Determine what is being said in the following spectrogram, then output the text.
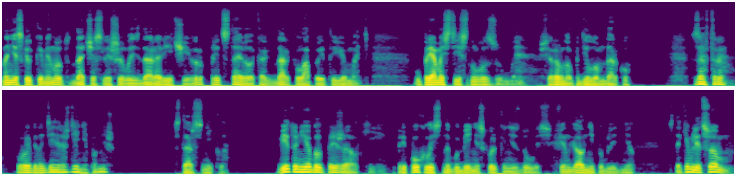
На несколько минут дача лишилась дара речи и вдруг представила, как Дарк лапает ее мать. Упрямо стиснула зубы. Все равно по делам Дарку. Завтра у Робина день рождения, помнишь? Стар сникла. Вид у нее был прижалкий. Припухлость на губе нисколько не сдулась, фингал не побледнел. С таким лицом,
